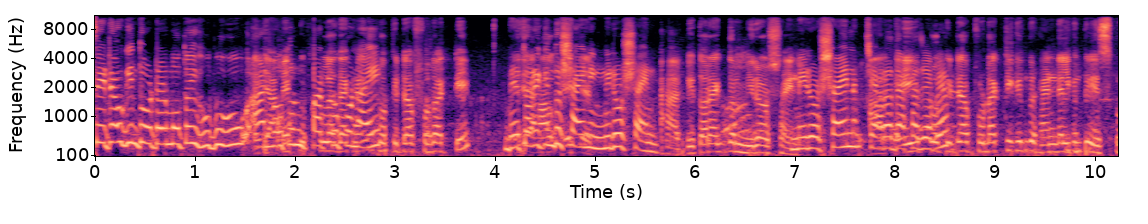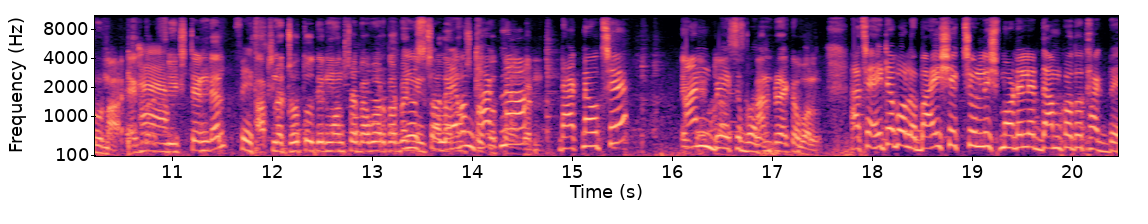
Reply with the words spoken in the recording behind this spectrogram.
সেটাও কিন্তু ওটার মতোই হুবহু আর নতুন পার্থক্য নাই। প্রতিটা প্রোডাক্টই ভেতরে কিন্তু শাইনিং মিরর শাইন হ্যাঁ ভিতরে একদম মিরর শাইন মিরর শাইন চেহারা দেখা যাবে। প্রতিটা প্রোডাক্টই কিন্তু হ্যান্ডেল কিন্তু স্ক্রু না। একবার হ্যাঁ। Fixed handle. আপনার যতদিন মন চায় ব্যবহার করবেন ইনশাআল্লাহ এবং ঢাকনা ঢাকনা হচ্ছে আনব্রেকেবল আনব্রেকেবল আচ্ছা এটা বলো বাইশ একচল্লিশ মডেলের দাম কত থাকবে?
